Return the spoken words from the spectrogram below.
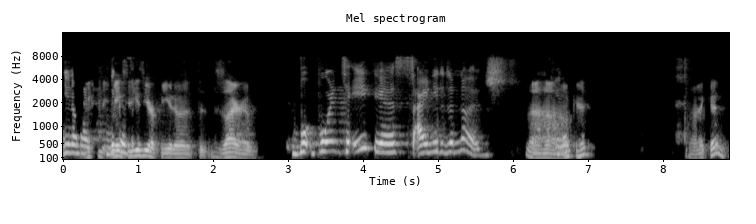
you know like, it makes it easier for you to, to desire him b- born to atheists i needed a nudge uh-huh you know? okay all right good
